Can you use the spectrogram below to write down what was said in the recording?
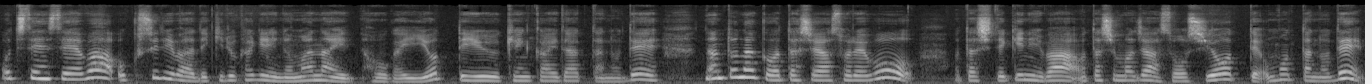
越智先生はお薬はできる限り飲まない方がいいよっていう見解だったのでなんとなく私はそれを私的には私もじゃあそうしようって思ったので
